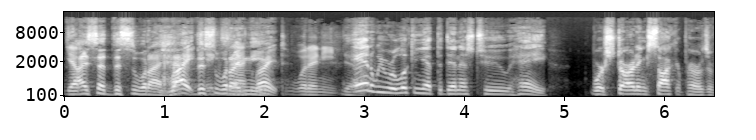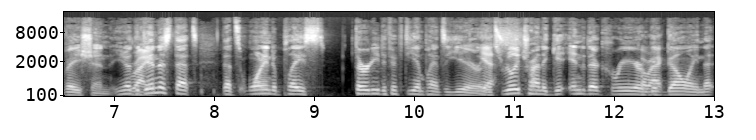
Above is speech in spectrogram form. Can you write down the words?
Yep. I said this is what I have. Right, This is what I need. Right. What I need. And we were looking at the dentist who, hey, we're starting socket preservation. You know, the Right. dentist that's that's wanting to place 30 to 50 implants a year. Yes. That's really trying to get into their career and get going. That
